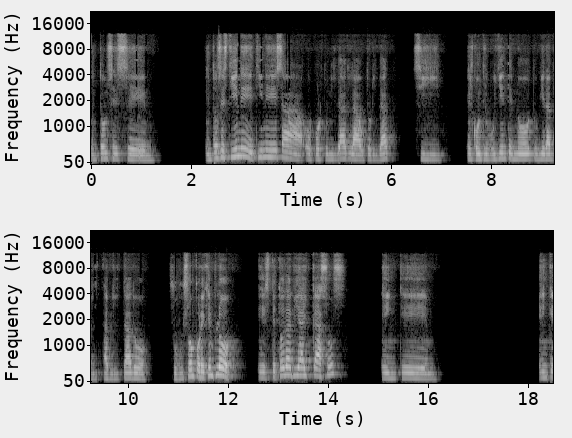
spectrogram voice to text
Entonces, eh, entonces tiene, tiene esa oportunidad la autoridad si el contribuyente no tuviera habilitado su buzón. Por ejemplo, este, todavía hay casos en que en que,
